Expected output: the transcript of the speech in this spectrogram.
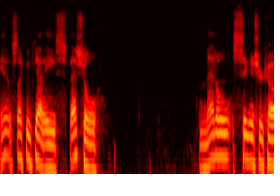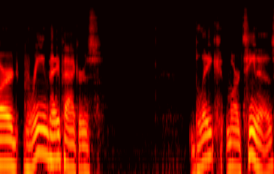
Yeah, looks like we've got a special metal signature card, Green Bay Packers, Blake Martinez.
